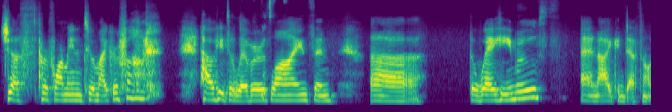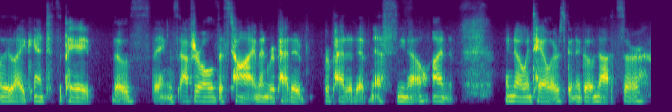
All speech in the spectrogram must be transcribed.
just performing into a microphone, how he delivers lines and uh, the way he moves. And I can definitely like anticipate those things after all of this time and repetitive repetitiveness. You know, I I know when Taylor's going to go nuts or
